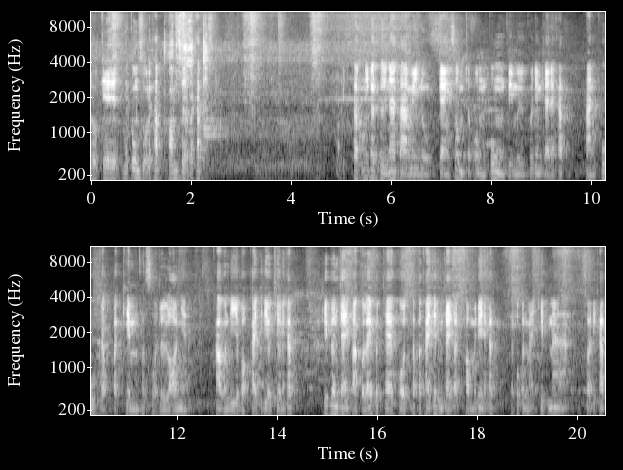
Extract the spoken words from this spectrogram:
โอเคเนื้อกุ้งสุกแล้วครับ พร้อมเสิร์ฟแล้วครับ ครับนี่ก็คือหน้าตาเมนูแกงส้มชะอมกุ้งฝีมือคุณเยี่ยมใจนะครับทานคู่กับปลาเค็มข้าวสวยร้อนๆเนี่ยข้าววันดีอย่าบอกใครทีเดียวเชียวนะครับ คลิปโดนใจฝากกดไลค์กดแชร์กดซับสไครต์ที่ดนใจ .com ไว้ด้วยนะครับ แล้วพบกันใหม่คลิปหน้า สวัสดีครับ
